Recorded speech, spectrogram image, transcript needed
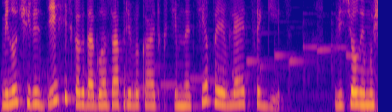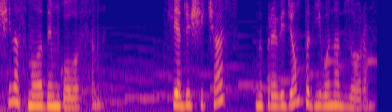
Минут через десять, когда глаза привыкают к темноте, появляется гид. Веселый мужчина с молодым голосом. Следующий час мы проведем под его надзором.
